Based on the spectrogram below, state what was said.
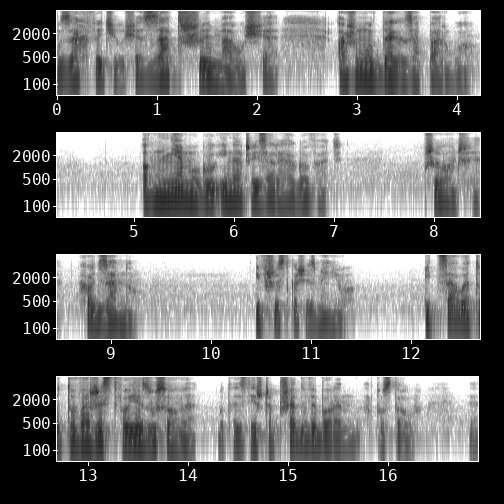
zachwycił się, zatrzymał się, aż mu dech zaparło. On nie mógł inaczej zareagować. Przyłącz się, chodź za mną. I wszystko się zmieniło. I całe to towarzystwo Jezusowe, bo to jest jeszcze przed wyborem apostołów, nie?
